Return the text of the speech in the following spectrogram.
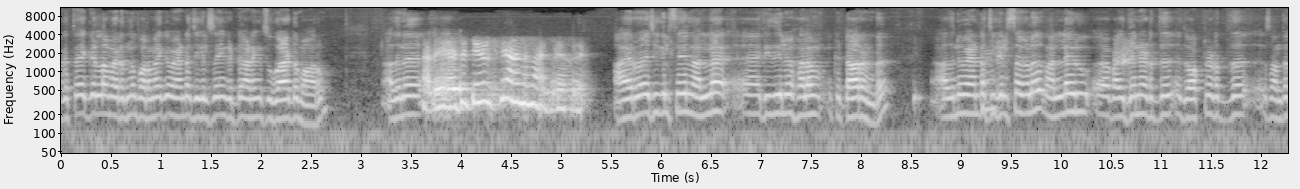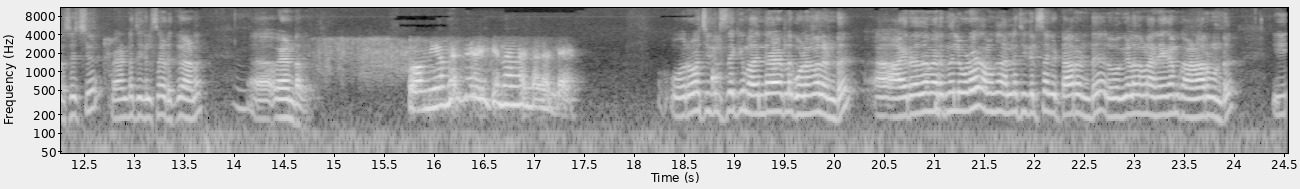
അകത്തേക്കുള്ള മരുന്ന് പുറമേക്ക് വേണ്ട ചികിത്സയും കിട്ടുകയാണെങ്കിൽ സുഖമായിട്ട് മാറും. അതിന് ഏത് ചികിത്സയാണ് നല്ലത്? ആയുർവേദ ചികിത്സയിൽ നല്ല രീതിയിൽ ഫലം കിട്ടാറുണ്ട്. അതിന് വേണ്ട ചികിത്സകൾ നല്ലൊരു വൈദ്യനെടുത്ത് വൈദ്യനെ അടുത്ത് ഡോക്ടറെ അടുത്ത് സന്ദർശിച്ച് വേണ്ട ചികിത്സ എടുക്കുകയാണ് വേണ്ടത്. കഴിക്കുന്നത് നല്ലതല്ലേ? ഓരോ ചികിത്സയ്ക്കും അതിന്റെതായിട്ടുള്ള ഗുണങ്ങളുണ്ട്. ആയുർവേദ മരുന്നിലൂടെ നമുക്ക് നല്ല ചികിത്സ കിട്ടാറുണ്ട്. രോഗികളെ നമ്മൾ അനേകം കാണാറുമുണ്ട്. ഈ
